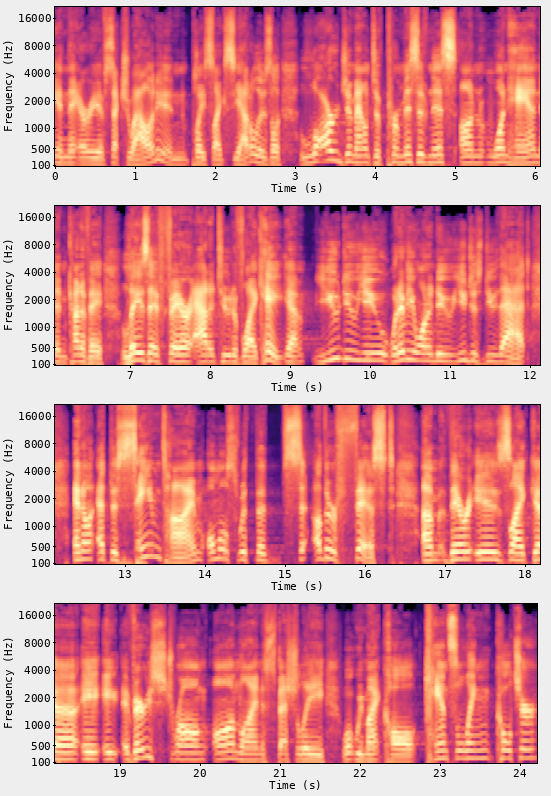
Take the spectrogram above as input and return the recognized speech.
in the area of sexuality. In a place like Seattle, there's a large amount of permissiveness on one hand and kind of a laissez faire attitude of like, hey, yeah, you do you, whatever you want to do, you just do that. And uh, at the same time, almost with the other fist, um, there is like a, a, a very strong online, especially what we might call canceling culture.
